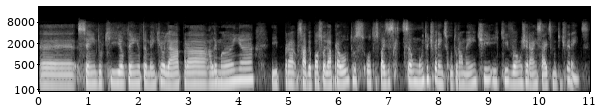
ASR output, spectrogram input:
é, sendo que eu tenho também que olhar para a Alemanha e para, sabe, eu posso olhar para outros, outros países que são muito diferentes culturalmente e que vão gerar insights muito diferentes.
